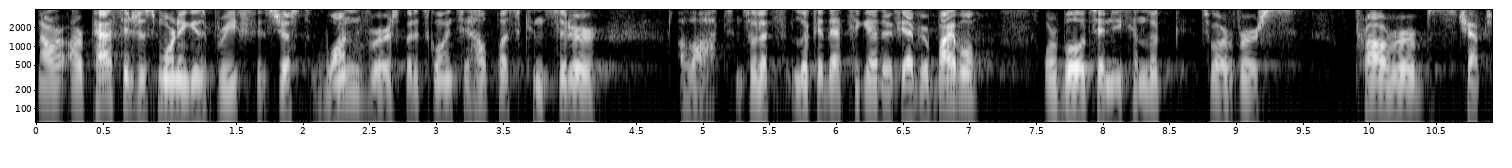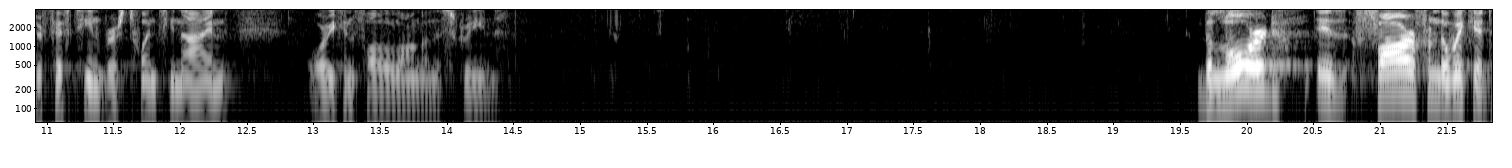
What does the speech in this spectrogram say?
Now, our, our, passage this morning is brief. It's just one verse, but it's going to help us consider a lot. And so let's look at that together. If you have your Bible or bulletin, you can look to our verse, Proverbs chapter 15, verse 29, or you can follow along on the screen. The Lord is far from the wicked,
